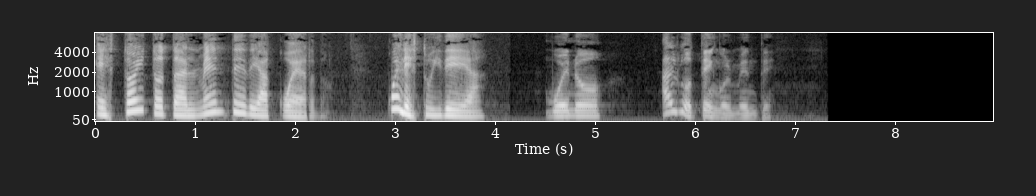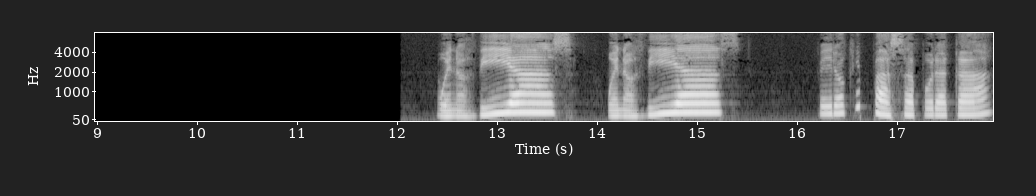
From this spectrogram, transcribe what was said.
Estoy totalmente de acuerdo. ¿Cuál es tu idea? Bueno, algo tengo en mente. Buenos días, buenos días. ¿Pero qué pasa por acá?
